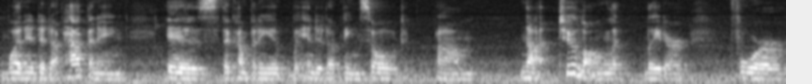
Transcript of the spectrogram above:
what ended up happening is the company ended up being sold um, not too long later for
